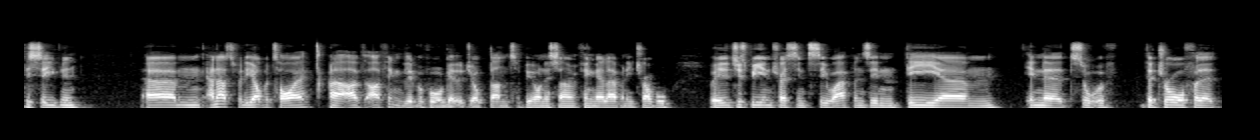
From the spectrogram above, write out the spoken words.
this evening. Um, and as for the other tie, uh, I, I, think Liverpool will get the job done. To be honest, I don't think they'll have any trouble. But it'd just be interesting to see what happens in the um, in the sort of the draw for the,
